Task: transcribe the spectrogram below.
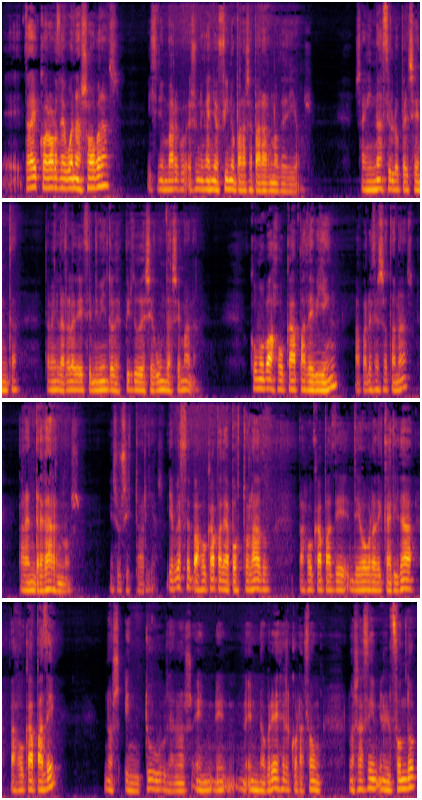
Eh, trae color de buenas obras y sin embargo es un engaño fino para separarnos de Dios. San Ignacio lo presenta también en la regla de discernimiento de espíritu de segunda semana. Como bajo capa de bien aparece Satanás para enredarnos en sus historias. Y a veces bajo capa de apostolado, bajo capa de obra de caridad, bajo capa de nos entura, nos ennobrece el corazón, nos hace en el fondo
